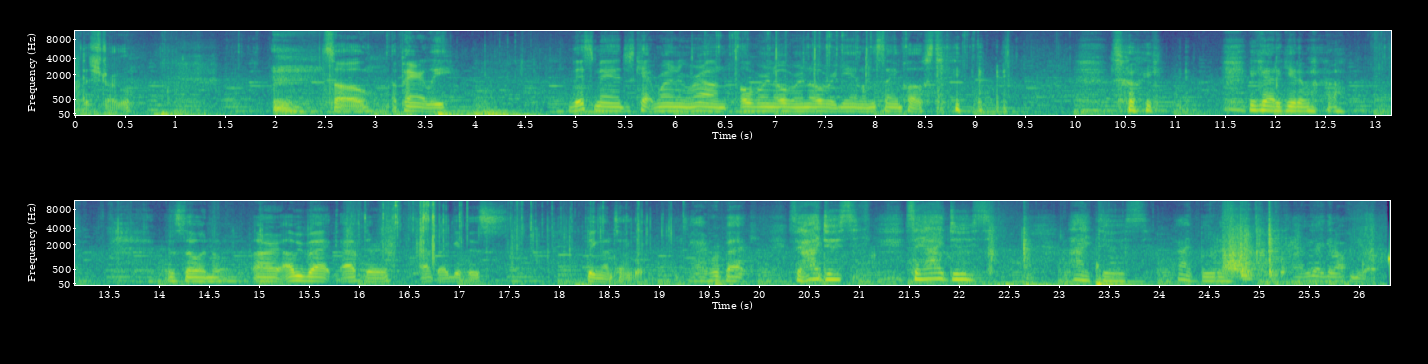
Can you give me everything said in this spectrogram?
The struggle. so apparently, this man just kept running around over and over and over again on the same post. so we, we gotta get him out. It's so annoying. All right, I'll be back after after I get this thing untangled. All right, we're back. Say hi, Deuce. Say hi, Deuce. Hi, Deuce. Hi, Buddha. All right, you gotta get off me. Though.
